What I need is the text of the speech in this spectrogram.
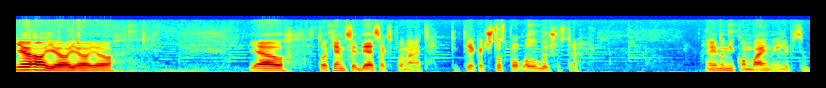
Jo, jo, jo, jo. Jau tokiam sėdės eksponatė. Tik tiek, kad šitos spalva labai šustra. Einam į kombainą, įlipsim.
